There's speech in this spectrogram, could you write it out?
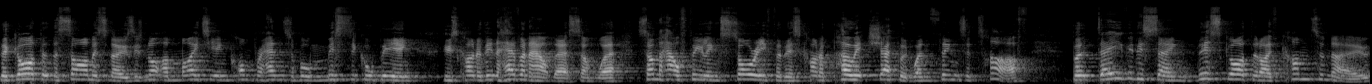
The God that the psalmist knows is not a mighty, incomprehensible, mystical being who's kind of in heaven out there somewhere, somehow feeling sorry for this kind of poet shepherd when things are tough. But David is saying, This God that I've come to know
